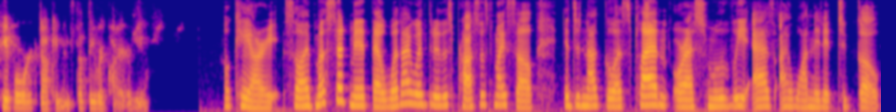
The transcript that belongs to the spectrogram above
paperwork documents that they require of you. Okay, Ari. So I must admit that when I went through this process myself, it did not go as planned or as smoothly as I wanted it to go.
